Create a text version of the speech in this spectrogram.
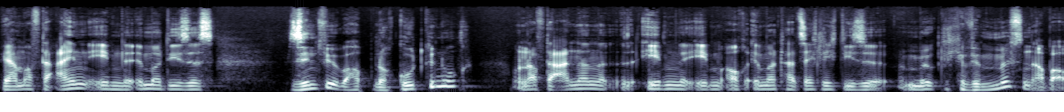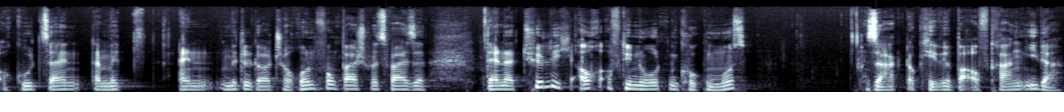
wir haben auf der einen Ebene immer dieses, sind wir überhaupt noch gut genug? Und auf der anderen Ebene eben auch immer tatsächlich diese Möglichkeit, wir müssen aber auch gut sein, damit ein mitteldeutscher Rundfunk beispielsweise, der natürlich auch auf die Noten gucken muss, sagt, okay, wir beauftragen IDA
